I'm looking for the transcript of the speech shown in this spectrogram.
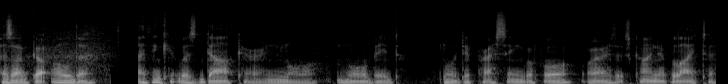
as I've got older. I think it was darker and more morbid, more depressing before, whereas it's kind of lighter.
